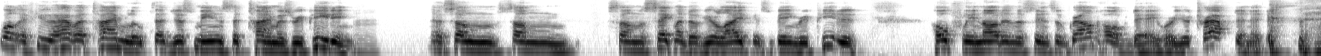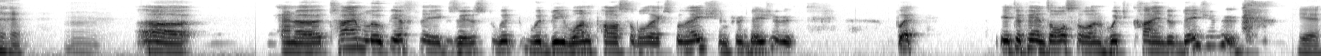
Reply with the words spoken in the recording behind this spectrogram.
Well, if you have a time loop, that just means that time is repeating. Mm-hmm. Uh, some some some segment of your life is being repeated hopefully not in the sense of Groundhog Day, where you're trapped in it. uh, and a time loop, if they exist, would, would be one possible explanation for deja vu. But it depends also on which kind of deja vu. yeah.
